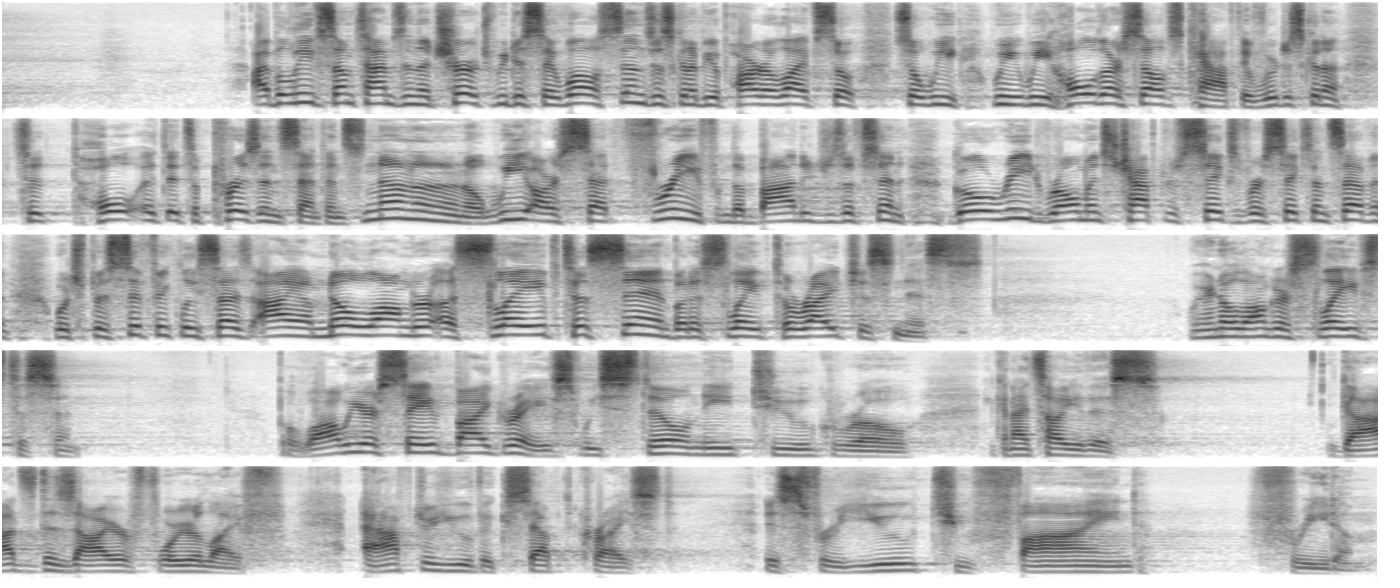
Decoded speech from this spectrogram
I believe sometimes in the church we just say, well, sin's just going to be a part of life. So, so we, we, we hold ourselves captive. We're just going to hold, it's a prison sentence. No, no, no, no. We are set free from the bondages of sin. Go read Romans chapter 6, verse 6 and 7, which specifically says, I am no longer a slave to sin, but a slave to righteousness. We are no longer slaves to sin. But while we are saved by grace, we still need to grow. And can I tell you this? God's desire for your life after you've accepted Christ is for you to find freedom.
